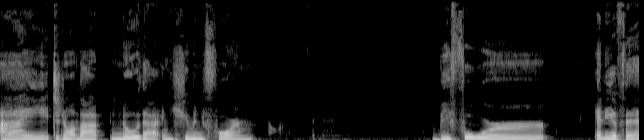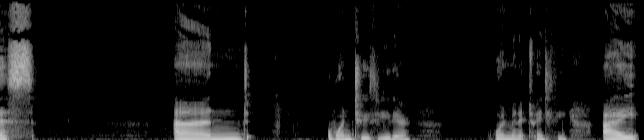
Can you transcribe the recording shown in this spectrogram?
I did not that know that in human form before any of this and one, two, three there, one minute 23. I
